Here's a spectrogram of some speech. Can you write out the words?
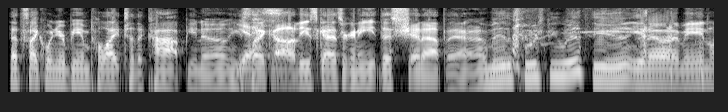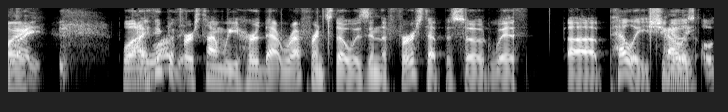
That's like when you're being polite to the cop, you know. He's Yes. like, "Oh, these guys are gonna eat this shit up." And may the force be with you. You know what I mean? Like, right. Well, I I, think the it. first time we heard that reference though was in the first episode with uh Peli. She Peli. goes, "Oh,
